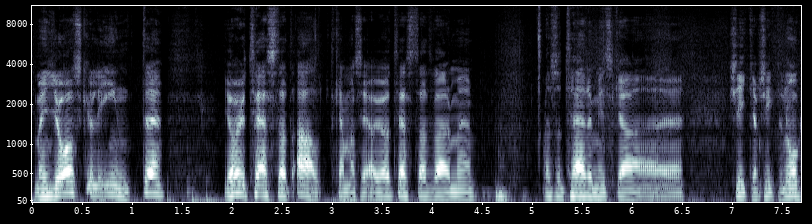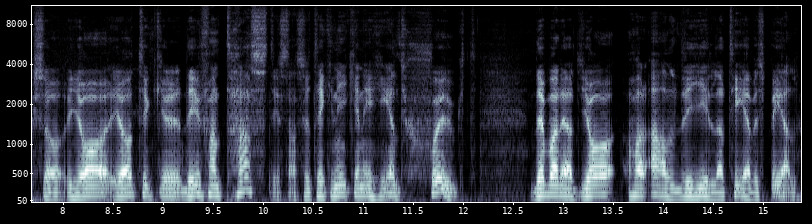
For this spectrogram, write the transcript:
Men jag skulle inte... Jag har ju testat allt kan man säga. Jag har testat värme, alltså termiska eh, kikarsikten också. Jag, jag tycker det är fantastiskt. Alltså tekniken är helt sjukt. Det är bara det att jag har aldrig gillat tv-spel.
